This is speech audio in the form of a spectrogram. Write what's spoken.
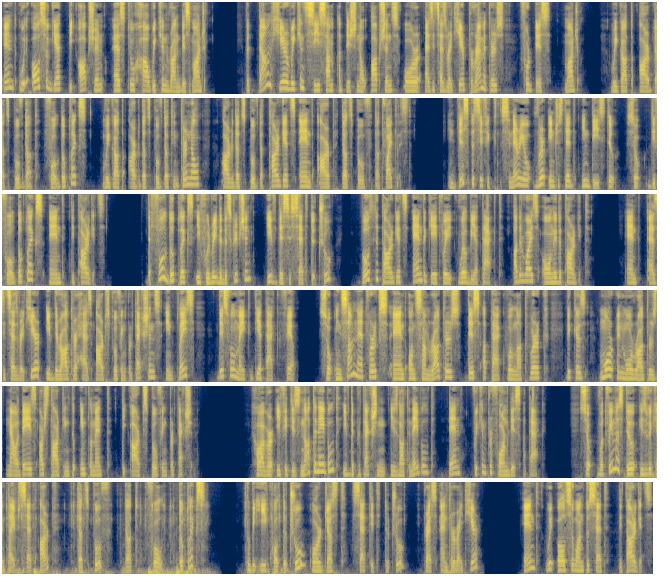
And we also get the option as to how we can run this module. But down here we can see some additional options or as it says right here, parameters for this module. We got arp.spoof.full duplex, we got arp.spoof.internal, arp.spoof.targets, and arp.spoof.whitelist. In this specific scenario, we're interested in these two, so the full duplex and the targets. The full duplex, if we read the description, if this is set to true, both the targets and the gateway will be attacked, otherwise only the target. And as it says right here, if the router has ARP spoofing protections in place, this will make the attack fail. So in some networks and on some routers, this attack will not work because more and more routers nowadays are starting to implement the ARP spoofing protection. However, if it is not enabled, if the protection is not enabled, then we can perform this attack. So what we must do is we can type set arp.spoof.full duplex to be equal to true or just set it to true. Press enter right here. And we also want to set the targets.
